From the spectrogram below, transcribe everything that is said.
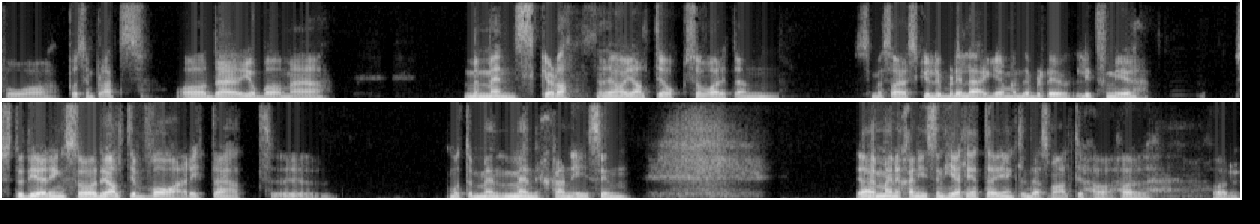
på, på sin plats. Och där jag jobbar med, med människor. Då. Det har ju alltid också varit en, som jag sa, jag skulle bli läge, men det blev lite för mycket studering. Så det har alltid varit det att eh, mot människan i sin ja, människan i sin helhet är egentligen det som alltid har, har, har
